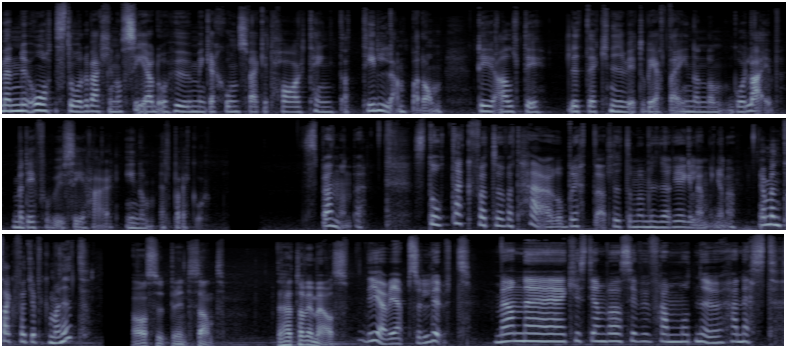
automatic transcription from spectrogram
Men nu återstår det verkligen att se då hur Migrationsverket har tänkt att tillämpa dem. Det är ju alltid lite knivigt att veta innan de går live. Men det får vi se här inom ett par veckor. Spännande. Stort tack för att du har varit här och berättat lite om de nya regeländringarna. Ja men tack för att jag fick komma hit. Ja, superintressant. Det här tar vi med oss. Det gör vi absolut. Men eh, Christian, vad ser vi fram emot nu härnäst?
